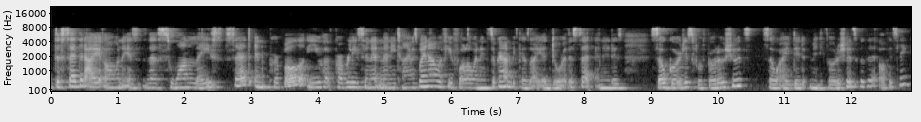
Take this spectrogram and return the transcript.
The set that I own is the Swan Lace set in purple. You have probably seen it many times by now if you follow on Instagram because I adore this set and it is so gorgeous for photo shoots. So I did many photo shoots with it, obviously.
